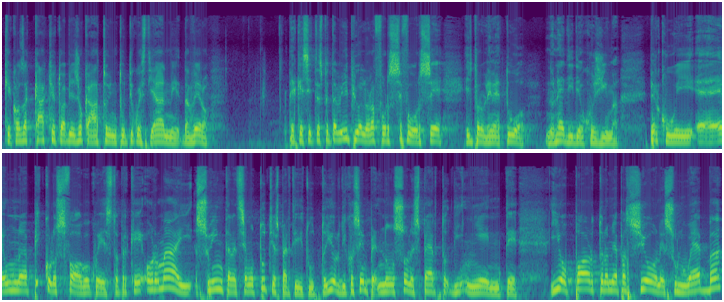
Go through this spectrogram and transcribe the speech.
che cosa cacchio tu abbia giocato in tutti questi anni, davvero. Perché se ti aspettavi di più, allora forse, forse il problema è tuo, non è di Hideo Kojima. Per cui eh, è un piccolo sfogo questo, perché ormai su internet siamo tutti esperti di tutto. Io lo dico sempre, non sono esperto di niente. Io porto la mia passione sul web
